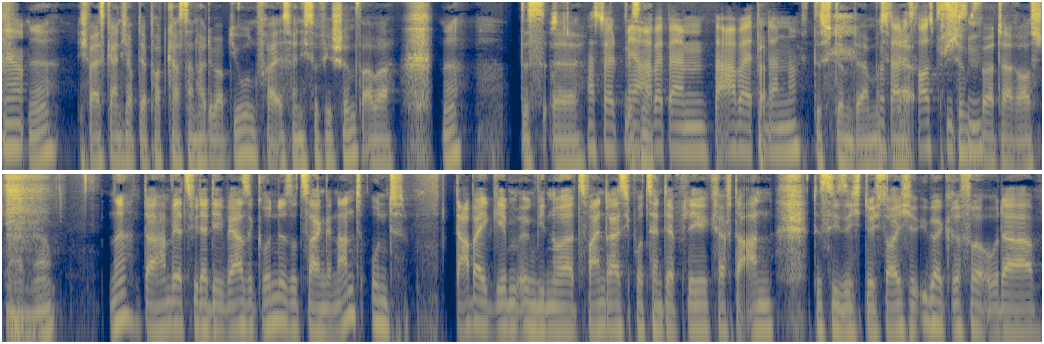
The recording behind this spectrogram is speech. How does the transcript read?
ne, ich weiß gar nicht, ob der Podcast dann heute überhaupt jugendfrei ist, wenn ich so viel schimpf, aber ne, das, äh, Hast du halt mehr Arbeit beim Bearbeiten dann, ne? Das stimmt, ja. Muss man Schimpfwörter rausschneiden, ja. Ne? Da haben wir jetzt wieder diverse Gründe sozusagen genannt und Dabei geben irgendwie nur 32 Prozent der Pflegekräfte an, dass sie sich durch solche Übergriffe oder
